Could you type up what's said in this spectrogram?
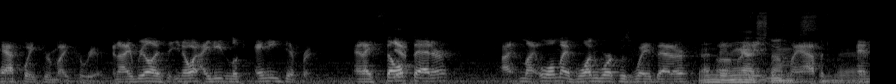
halfway through my career, and I realized that you know what, I didn't look any different, and I felt Yeah. better. I, my all my blood work was way better. Sen de Um, ne I didn't lose my yaşlanmışsın appetite be. and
